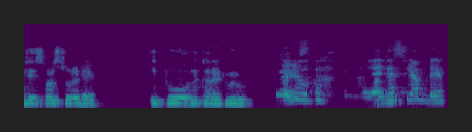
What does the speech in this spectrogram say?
Ladies first dulu deh, Ibu negara dulu. Aduh, oke okay, siap deh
